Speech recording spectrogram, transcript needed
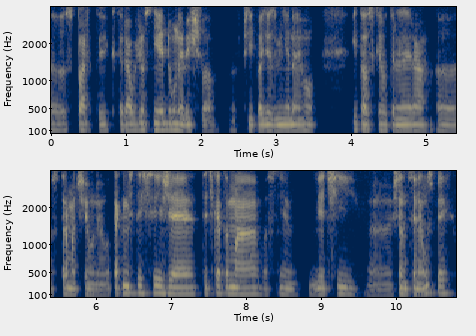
uh, Sparty, která už vlastně jednou nevyšla v případě zmíněného italského trenéra uh, Stramačioneho. Tak myslíš si, že teďka to má vlastně větší uh, šanci na úspěch?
